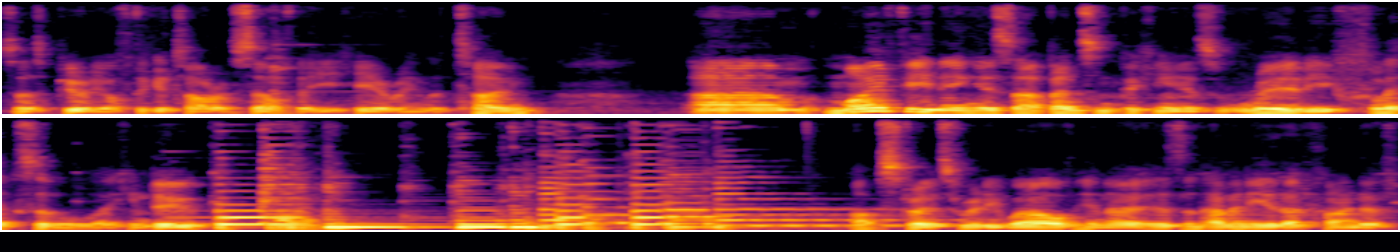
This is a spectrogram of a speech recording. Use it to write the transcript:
so it's purely off the guitar itself that you're hearing the tone. Um, my feeling is that Benson picking is really flexible. They can do upstrokes really well. You know, it doesn't have any of that kind of.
